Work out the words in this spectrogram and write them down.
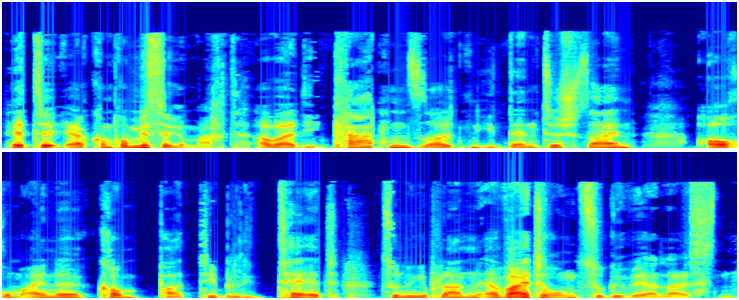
hätte er Kompromisse gemacht, aber die Karten sollten identisch sein, auch um eine Kompatibilität zu den geplanten Erweiterungen zu gewährleisten.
